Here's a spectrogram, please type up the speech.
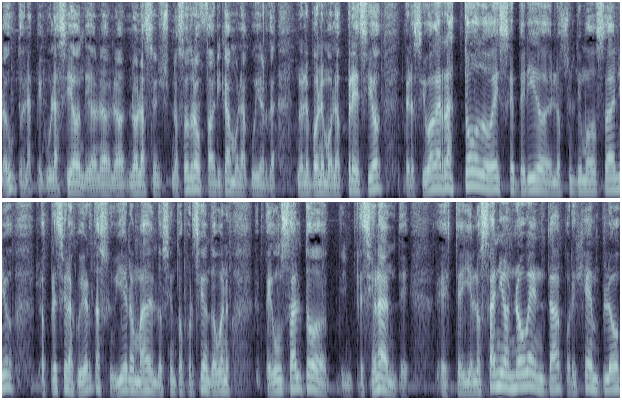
producto de la especulación, digo, no, no, no nosotros fabricamos la cubierta, no le ponemos los precios, pero si vos agarrás todo ese periodo de los últimos dos años, los precios de las cubiertas subieron más del 200%. Bueno, pegó un salto impresionante. Este, y en los años 90, por ejemplo,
